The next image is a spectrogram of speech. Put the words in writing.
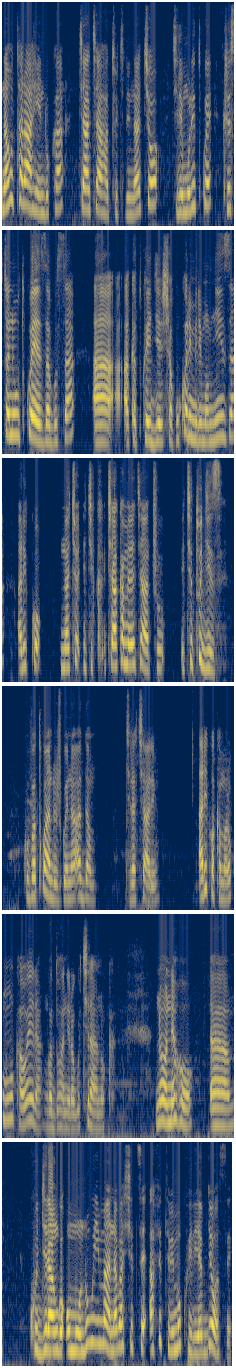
Naho utarahinduka cya cyaha tukiri na cyo kiri muri twe kirisito ni we utweza gusa akatwegesha gukora imirimo myiza ariko na cyo cya kamere cyacu ikitugize. Kuva twandujwe na adamu kiracyarimo. Ariko akamaro k'umwuka wera ngo aduhanira gukiranuka. Noneho ah, kugira ngo umuntu w'imana abe ashyitse afite ibimukwiriye byose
